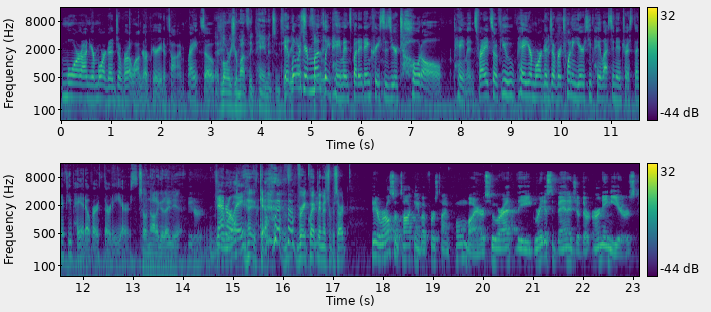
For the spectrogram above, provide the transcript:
more on your mortgage over a longer period of time, right? So it lowers your monthly payments in theory. It lowers your monthly payments, but it increases your total payments, right? So if you pay your mortgage right. over 20 years, you pay less in interest than if you pay it over 30 years. So not a good idea. Peter. Generally. okay. Very quickly, Mr. Brassard. Peter, we're also talking about first time home buyers who are at the greatest advantage of their earning years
